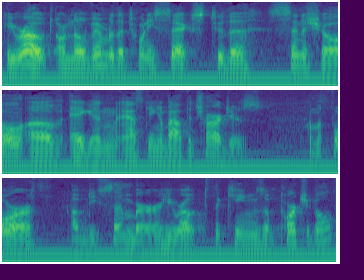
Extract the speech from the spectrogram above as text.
He wrote on November the 26th to the Seneschal of Agen asking about the charges. On the 4th of December, he wrote to the kings of Portugal,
